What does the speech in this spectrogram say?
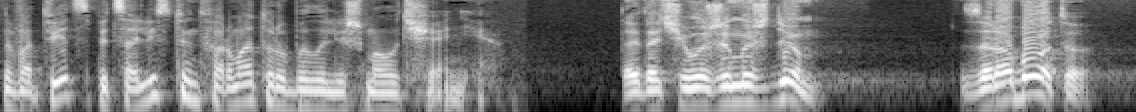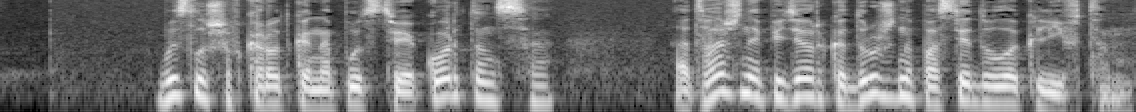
В ответ специалисту-информатору было лишь молчание. «Тогда чего же мы ждем? За работу!» Выслушав короткое напутствие Кортенса, отважная пятерка дружно последовала к лифтам.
